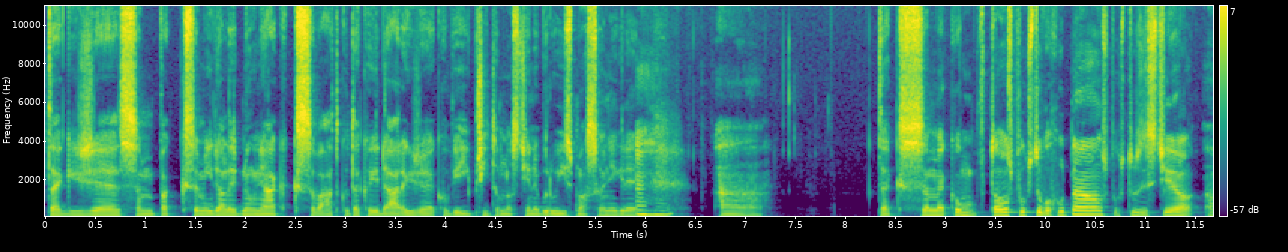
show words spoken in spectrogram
Takže jsem pak jsem jí dal jednou nějak k svátku takový dárek, že jako v její přítomnosti nebudu jíst maso nikdy. Mm-hmm. A tak jsem jako toho spoustu ochutnal, spoustu zjistil a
